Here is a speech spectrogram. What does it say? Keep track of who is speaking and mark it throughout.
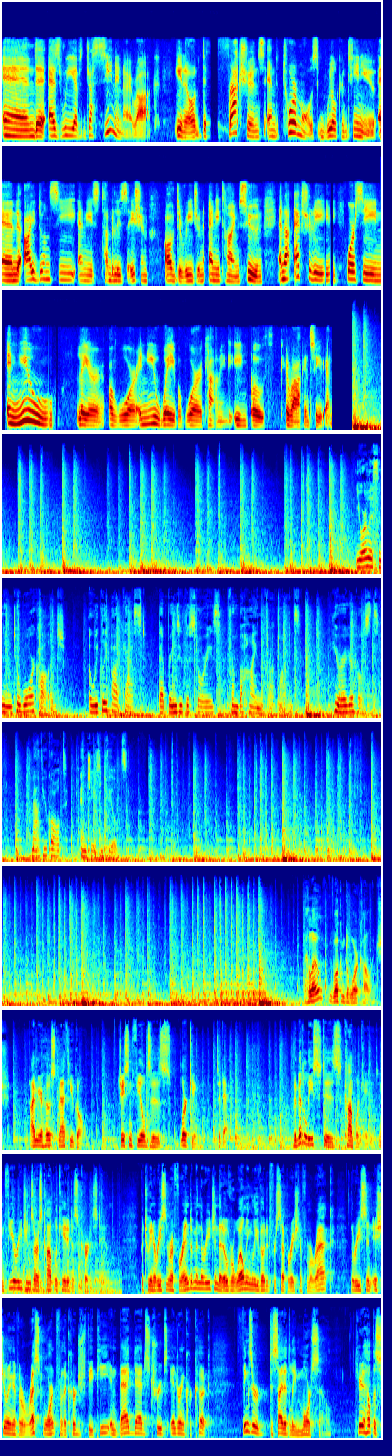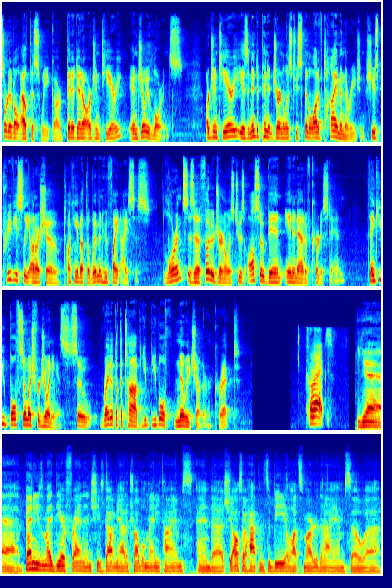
Speaker 1: And as we have just seen in Iraq, you know, the fractions and the turmoils will continue. And I don't see any stabilization of the region anytime soon. And I actually foreseen a new layer of war, a new wave of war coming in both Iraq and Syria.
Speaker 2: You're listening to War College, a weekly podcast that brings you the stories from behind the front lines. Here are your hosts, Matthew Gault and Jason Fields.
Speaker 3: Hello, welcome to War College. I'm your host, Matthew Gault. Jason Fields is lurking today. The Middle East is complicated, and few regions are as complicated as Kurdistan. Between a recent referendum in the region that overwhelmingly voted for separation from Iraq, the recent issuing of an arrest warrant for the Kurdish VP, and Baghdad's troops entering Kirkuk, things are decidedly more so. Here to help us sort it all out this week are Benedetta Argentieri and Joey Lawrence. Argentieri is an independent journalist who spent a lot of time in the region. She was previously on our show talking about the women who fight ISIS. Lawrence is a photojournalist who has also been in and out of Kurdistan. Thank you both so much for joining us. So, right up at the top, you, you both know each other, correct?
Speaker 1: Correct.
Speaker 4: Yeah, Benny's my dear friend, and she's got me out of trouble many times. And uh, she also happens to be a lot smarter than I am. So, uh,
